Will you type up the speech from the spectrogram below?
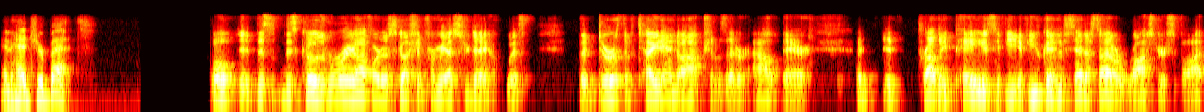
and hedge your bets? Well, it, this this goes right off our discussion from yesterday with the dearth of tight end options that are out there. It, it probably pays if you if you can set aside a roster spot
